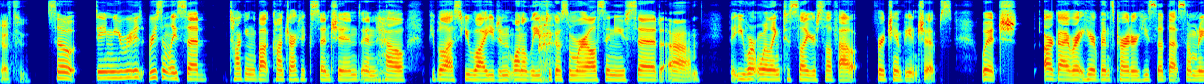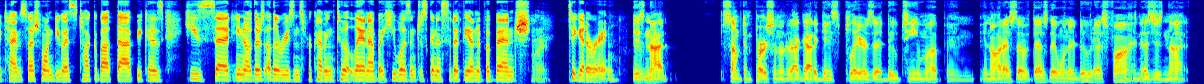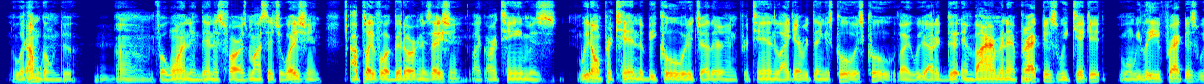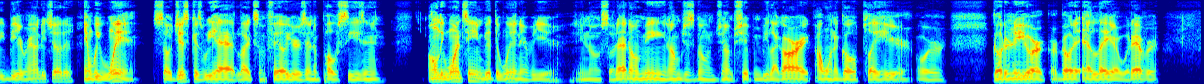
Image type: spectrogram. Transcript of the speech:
got to. So, Dame, you re- recently said talking about contract extensions and how people ask you why you didn't want to leave to go somewhere else, and you said um, that you weren't willing to sell yourself out for championships, which our guy right here, Vince Carter, he said that so many times. So I just wanted you guys to talk about that because he's said, you know, there's other reasons for coming to Atlanta, but he wasn't just going to sit at the end of a bench Right. to get a ring. It's not something personal that I got against players that do team up and and all that stuff. If that's what they want to do, that's fine. That's just not what I'm gonna do. Mhm. um, for one. And then as far as my situation, I play for a good organization. Like our team is, we don't pretend to be cool with each other and pretend like everything is cool. It's cool. Like we got a good environment at mm. practice. We kick it. When we leave practice, we be around each other and we win. So just because we had like some failures in the postseason, only one team get to win every year, you know. So that don't mean I'm just gonna jump ship and be like, all right, I want to go play here or go to New York or go to LA or whatever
